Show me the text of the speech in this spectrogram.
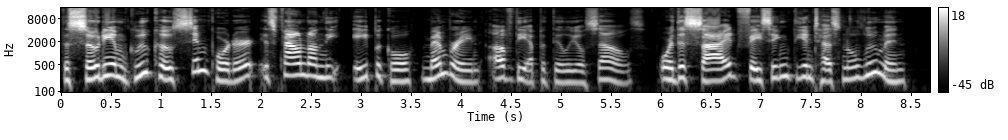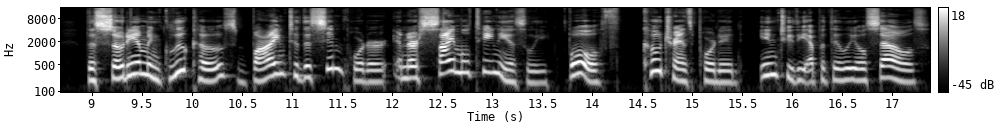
The sodium glucose symporter is found on the apical membrane of the epithelial cells, or the side facing the intestinal lumen. The sodium and glucose bind to the symporter and are simultaneously both co-transported into the epithelial cells.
